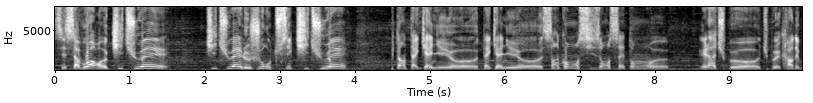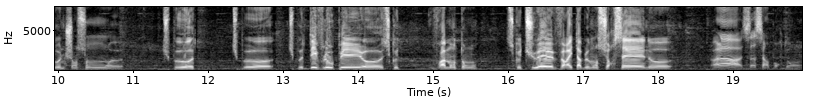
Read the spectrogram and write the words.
c'est savoir euh, qui tu es. Qui tu es, le jour où tu sais qui tu es, putain, t'as gagné, euh, as gagné 5 euh, ans, 6 ans, 7 ans. Et là, tu peux, tu peux écrire des bonnes chansons, tu, peux, tu, peux, tu peux développer ce que, vraiment ton, ce que tu es véritablement sur scène. voilà, ça c'est important.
